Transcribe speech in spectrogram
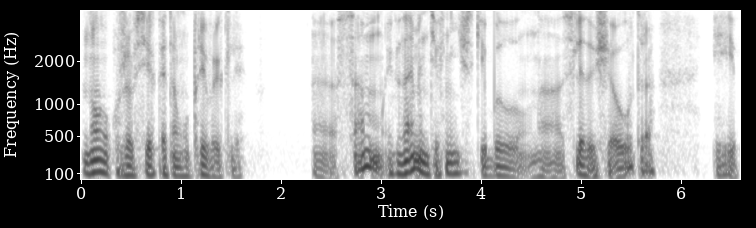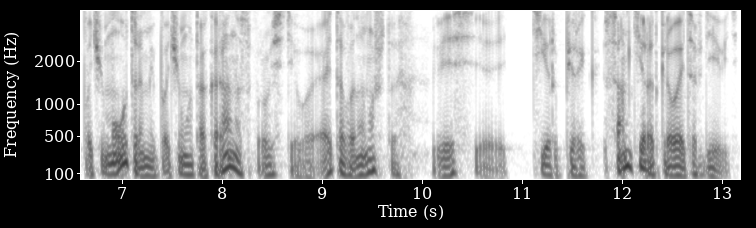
но уже все к этому привыкли. Э, сам экзамен технически был на следующее утро. И почему утром, и почему так рано, спросите вы? Это потому, что весь э, тир, сам тир открывается в 9.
